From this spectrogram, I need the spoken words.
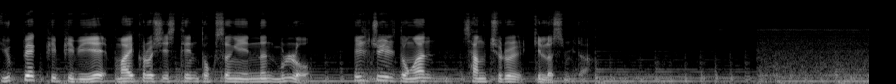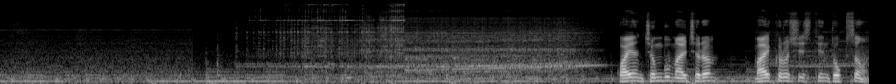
600 ppb의 마이크로시스틴 독성이 있는 물로 일주일 동안 상추를 길렀습니다. 과연 정부 말처럼 마이크로시스틴 독성은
